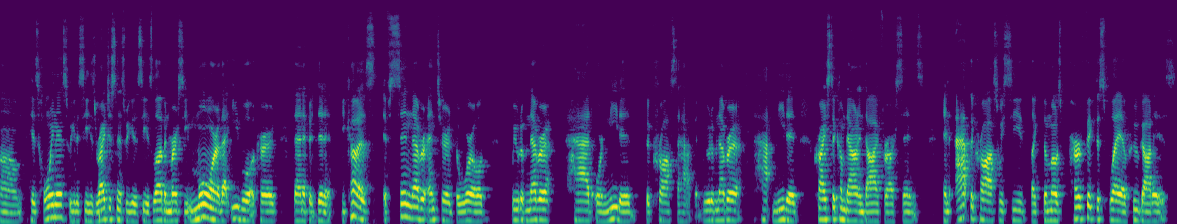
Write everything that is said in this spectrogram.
um, his holiness. We get to see his righteousness. We get to see his love and mercy more that evil occurred than if it didn't because if sin never entered the world we would have never had or needed the cross to happen. We would have never ha- needed Christ to come down and die for our sins. And at the cross, we see like the most perfect display of who God is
